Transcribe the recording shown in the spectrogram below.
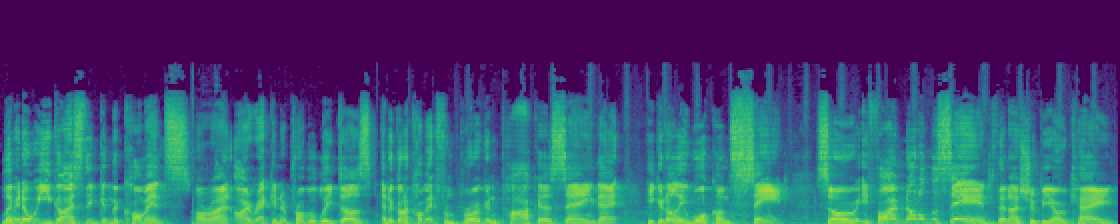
Let me know what you guys think in the comments. All right, I reckon it probably does. And I got a comment from Brogan Parker saying that he can only walk on sand. So if I'm not on the sand, then I should be okay.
